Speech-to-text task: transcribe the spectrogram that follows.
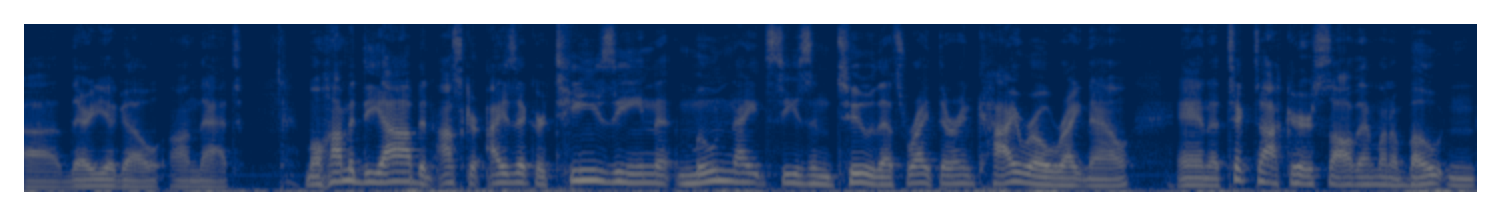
uh, there you go on that. Mohamed Diab and Oscar Isaac are teasing Moon Knight season two. That's right, they're in Cairo right now and a TikToker saw them on a boat and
